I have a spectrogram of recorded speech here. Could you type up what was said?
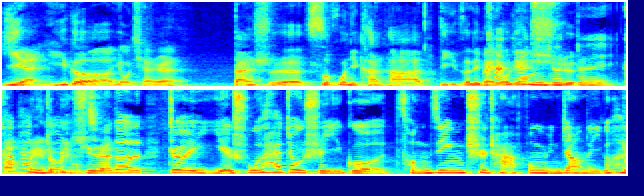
演一个有钱人，但是似乎你看他底子里面有点虚，就对，看他你就觉得这野叔他就是一个曾经叱咤风云这样的一个狠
